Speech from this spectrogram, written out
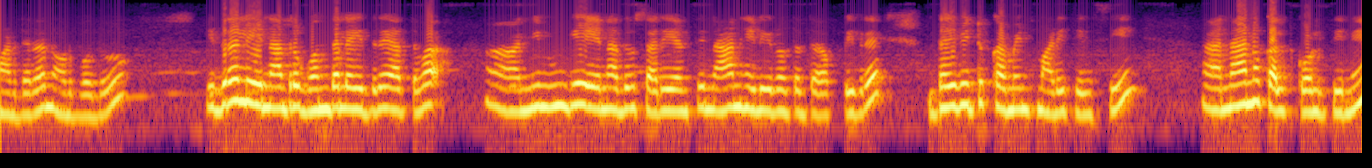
ಮಾಡ್ದಿರ ನೋಡ್ಬೋದು. ಇದರಲ್ಲಿ ಏನಾದರೂ ಗೊಂದಲ ಇದ್ರೆ ಅಥವಾ ನಿಮಗೆ ಏನಾದರೂ ಸರಿ ಅನಿಸಿ ನಾನು ಹೇಳಿರೋದು ತಪ್ಪಿದ್ರೆ ದಯವಿಟ್ಟು ಕಮೆಂಟ್ ಮಾಡಿ ತಿಳಿಸಿ. ನಾನು ಕಲ್ತ್ಕೊಳ್ತೀನಿ.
